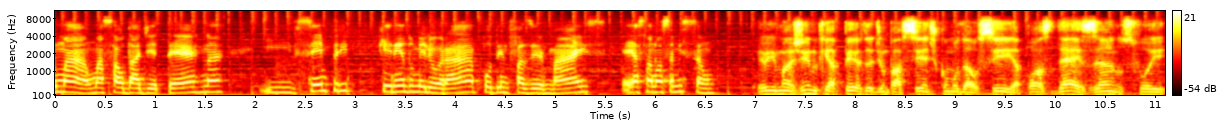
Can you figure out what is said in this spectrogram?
uma, uma saudade eterna e sempre querendo melhorar, podendo fazer mais é essa a nossa missão. Eu imagino que a perda de um paciente como o Dalci, após 10 anos, foi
